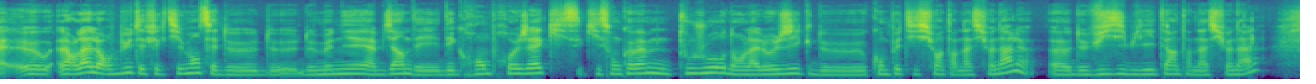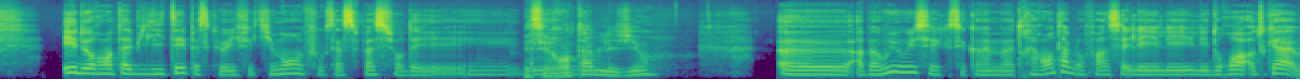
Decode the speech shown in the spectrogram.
Euh, alors là, leur but, effectivement, c'est de, mener à bien des, grands projets qui, sont quand même toujours dans la logique de compétition internationale, de visibilité internationale et de rentabilité, parce qu'effectivement, il faut que ça se passe sur des... Mais c'est rentable, les JO euh, ah bah oui, oui, c'est quand même très rentable. Enfin, c'est les, les, droits, en tout cas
